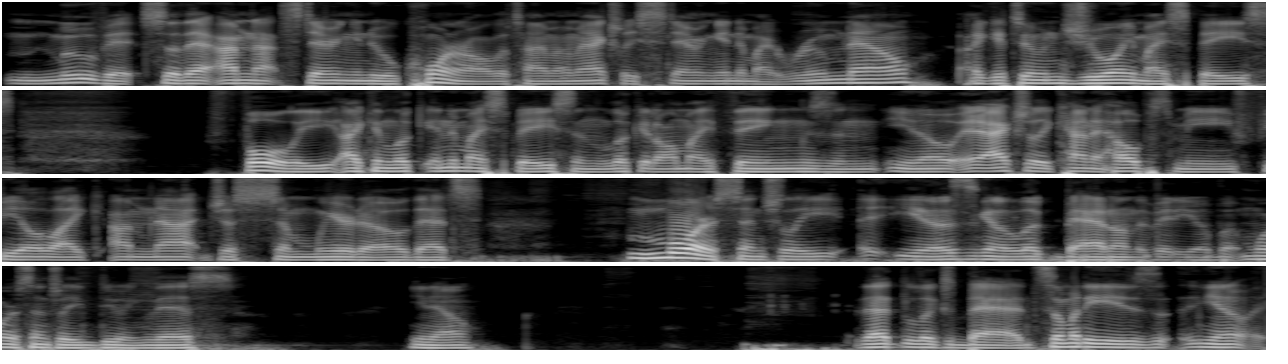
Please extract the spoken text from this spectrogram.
move it so that I'm not staring into a corner all the time. I'm actually staring into my room now. I get to enjoy my space fully. I can look into my space and look at all my things and you know, it actually kind of helps me feel like I'm not just some weirdo that's more essentially, eh, you know, this is going to look bad on the video, but more essentially doing this, you know. That looks bad. Somebody is, you know,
